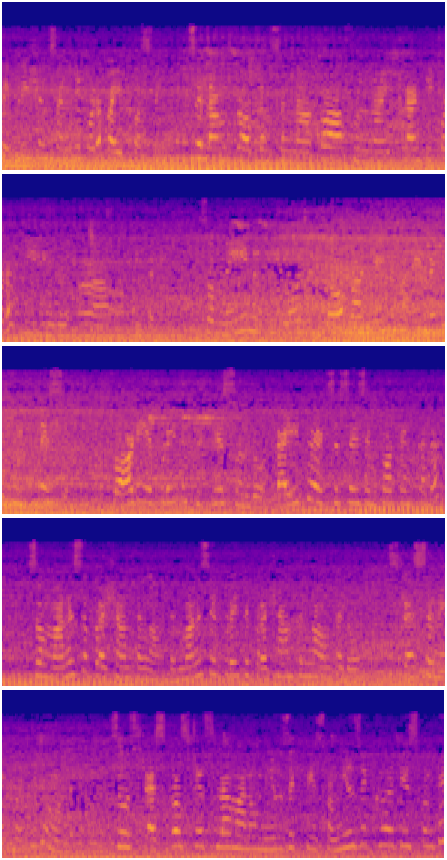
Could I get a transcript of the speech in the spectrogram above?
సెక్రీషన్స్ అన్ని కూడా బయటకు వస్తాయి. సో లంగ్ ప్రాబ్లమ్స్ ఉన్నా కాఫ్ ఉన్నా ఇట్లాంటివి కూడా హీలింగ్ ఉంటుంది సో మెయిన్ ఈ రోజు యోగా చేయడం మన ఏంటంటే ఫిట్నెస్ బాడీ ఎప్పుడైతే ఫిట్నెస్ ఉందో డైట్ ఎక్సర్సైజ్ ఇంపార్టెంట్ కదా? సో మనసు ప్రశాంతంగా ఉంటుంది. మనసు ఎప్పుడైతే ప్రశాంతంగా ఉంటుందో స్ట్రెస్ అనేటువంటిది ఉండదు. సో స్ట్రెస్ బస్టర్స్ లా మనం మ్యూజిక్ తీసుకుంటాం మ్యూజిక్ తీసుకుంటే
